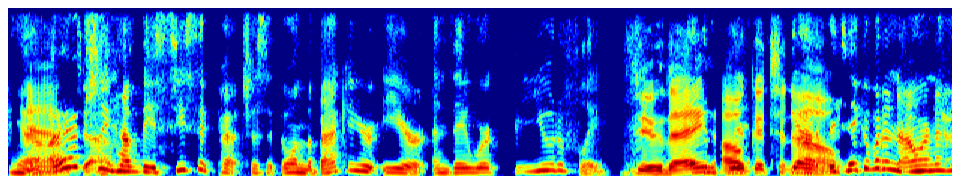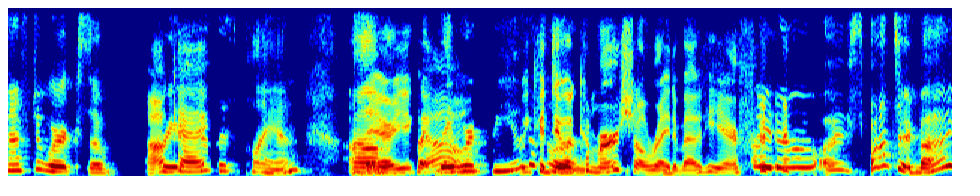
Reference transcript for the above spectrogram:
Yeah, I actually um, have these seasick patches that go on the back of your ear and they work beautifully. do they And oh it's- good to know. Yeah, they take about an hour and a half to work, so okay. this plan. there Um, you but they go. work we could do a commercial right about here I know. I'm sponsored by.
